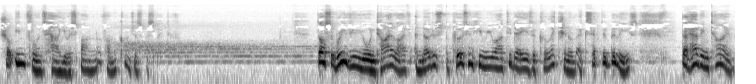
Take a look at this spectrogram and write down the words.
shall influence how you respond from a conscious perspective. Thus, review your entire life and notice the person whom you are today is a collection of accepted beliefs that have in time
